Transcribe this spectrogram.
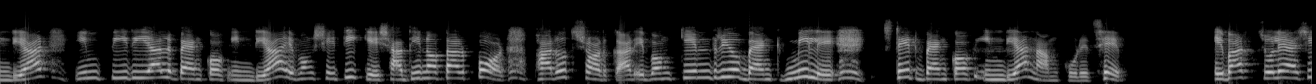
ইন্ডিয়ার ইম্পিরিয়াল ব্যাংক অফ ইন্ডিয়া এবং সেটিকে স্বাধীনতার পর ভারত সরকার এবং কেন্দ্রীয় ব্যাংক মিলে স্টেট ব্যাংক অফ ইন্ডিয়া নাম করেছে। এবার চলে আসি,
